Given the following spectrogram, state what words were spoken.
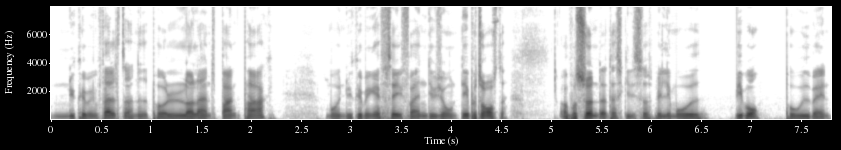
Nykøbing Falster ned på Lollands Bank Park mod Nykøbing FC fra anden division. Det er på torsdag. Og på søndag, der skal de så spille imod Viborg på udebane.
